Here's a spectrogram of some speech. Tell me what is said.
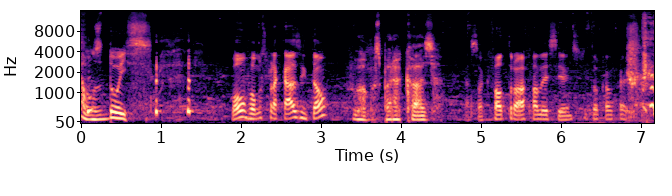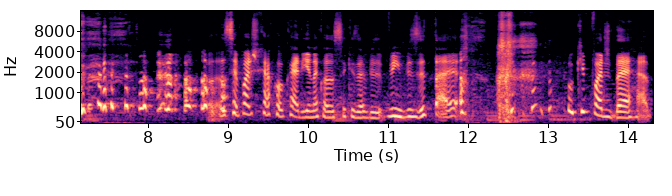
É, uns dois. Bom, vamos pra casa então? Vamos para casa. É só que faltou a falecer antes de tocar o ocarina. Você pode ficar com a Karina quando você quiser vi- vir visitar ela. o que pode dar errado?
